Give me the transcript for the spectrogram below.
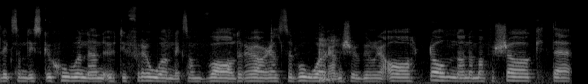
liksom, diskussionen utifrån liksom, valrörelsevåren 2018 och när man försökte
